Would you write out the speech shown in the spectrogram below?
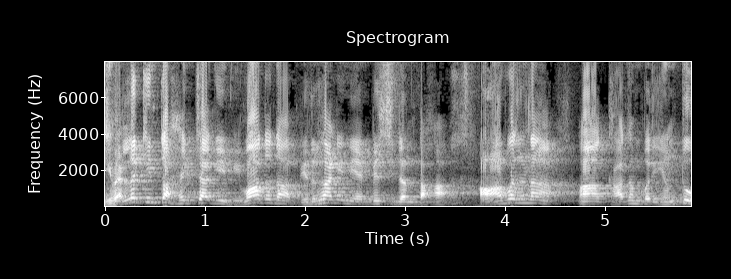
ಇವೆಲ್ಲಕ್ಕಿಂತ ಹೆಚ್ಚಾಗಿ ವಿವಾದದ ಬಿರುಗಾಳಿನ ಎಬ್ಬಿಸಿದಂತಹ ಆಭರಣ ಕಾದಂಬರಿಯಂತೂ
